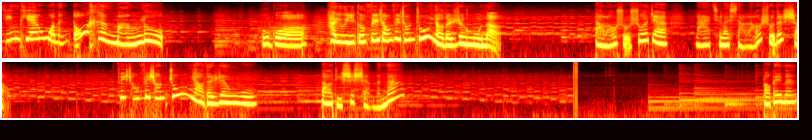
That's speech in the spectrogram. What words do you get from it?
今天我们都很忙碌，不过……”还有一个非常非常重要的任务呢。大老鼠说着，拉起了小老鼠的手。非常非常重要的任务，到底是什么呢？宝贝们，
